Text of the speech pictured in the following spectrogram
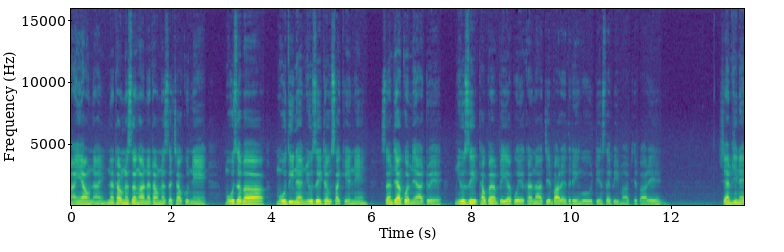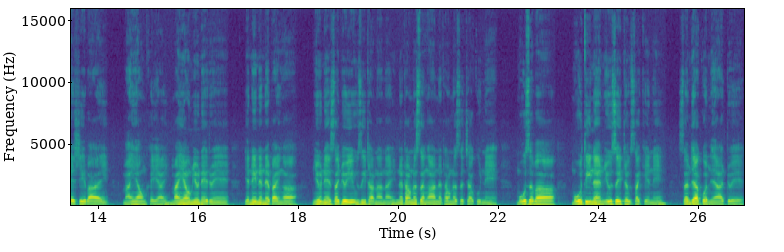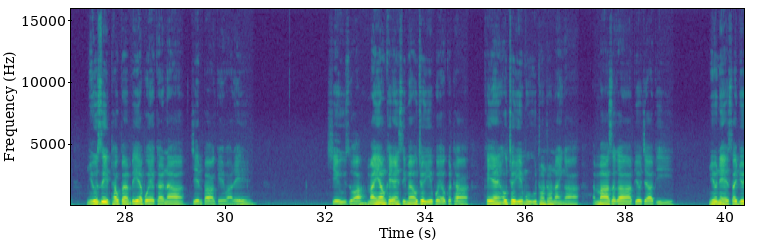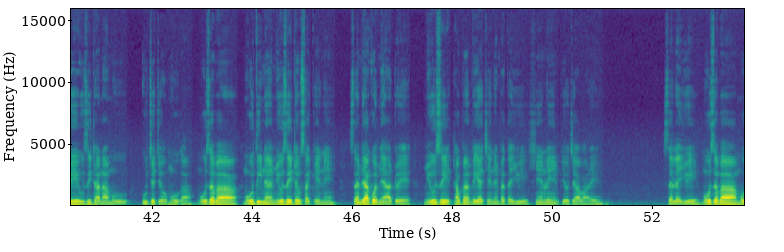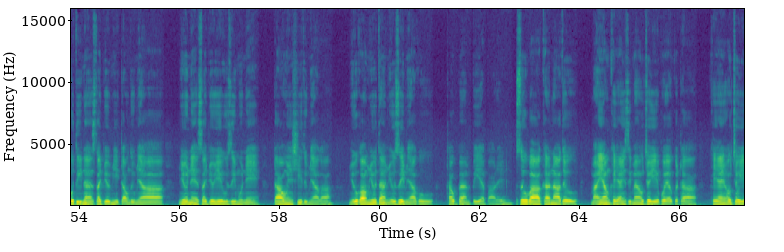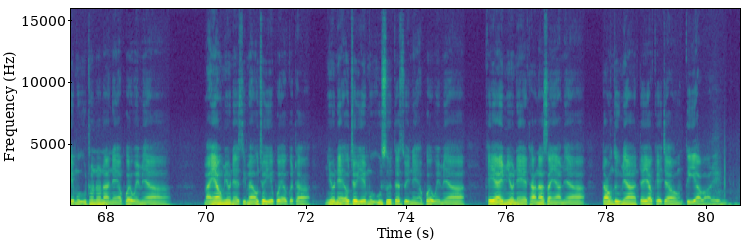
မိုင်းယောင်းနိုင်2025-2026ခုနှစ်မိုးစပါမိုးသီးနှံမျိုးစိတ်ထုတ်စိုက်ခင်းနှင့်စံပြကွက်များအတွက်မျိုးစိတ်ထောက်ပံ့ပေးရပွဲအခမ်းအနားကျင်းပတဲ့တဲ့ရင်ကိုတင်ဆက်ပေးမှာဖြစ်ပါတယ်။ရှမ်းပြည်နယ်ရှေ့ပိုင်းမိုင်းယောင်းခရိုင်မိုင်းယောင်းမြို့နယ်တွင်ယနေ့နေ့နေ့ပိုင်းကမြို့နယ်စိုက်ပျိုးရေးဦးစီးဌာန၌2025-2026ခုနှစ်မိုးစပါမိုးသီးနှံမျိုးစိတ်ထုတ်စိုက်ခင်းနှင့်စံပြကွက်များအတွက် မျိုးစိတ်ထောက်ပံ့ပေးရပွဲအခမ်းအနားကျင်းပခဲ့ပါတယ်။ရှေးဦးစွာမိုင်းယောင်းခရိုင်စီမံအုပ်ချုပ်ရေးဖွဲ့ဥက္ကဋ္ဌခရိုင်အုပ်ချုပ်ရေးမှူးဦးထွန်းထွန်းနိုင်ကအမှားစကားပြောကြားပြီးမြို့နယ်စိုက်ပျိုးရေးဦးစီးဌာနမှူးဦးကျော်ကျော်မိုးကမိုးစပါမိုးသီးနှံမျိုးစိတ်ထုတ်စိုက်ခင်းနှင့်စံပြကွက်များအတွက်မျိုးစိတ်ထောက်ပံ့ပေးရခြင်းနှင့်ပတ်သက်၍ရှင်းလင်းပြောကြားပါရယ်။ဆက်လက်၍မိုးစပါမိုးသီးနှံစိုက်ပျိုးမြေတောင်သူများ မြို့နယ်စိုက်ပျိုးရေးဦးစီးမှုနှင့် တာဝန်ရှိသူများက မျိုးကောင်းမျိုးတန့်မျိုးစေ့များကို ထောက်ပံ့ပေးရပါတယ်။အဆိုပါအခမ်းအနားသို့မိုင်းယောင်းခရိုင်စီမံအုပ်ချုပ်ရေးအဖွဲ့ဥက္ကဋ္ဌခရိုင်အုပ်ချုပ်ရေးမှူးဦးထွန်းထွန်းနိုင်နှင့်အဖွဲ့ဝင်များမိုင်းယောင်းမြို့နယ်စီမံအုပ်ချုပ်ရေးအဖွဲ့ဥက္ကဋ္ဌမြို့နယ်အုပ်ချုပ်ရေးမှူးဦးစိုးသက်ဆွေနှင့်အဖွဲ့ဝင်များခရိုင်မြို့နယ်ဌာနဆိုင်ရာများတောင်သူများတက်ရောက်ခဲ့ကြောင်းသိရပါတယ်။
